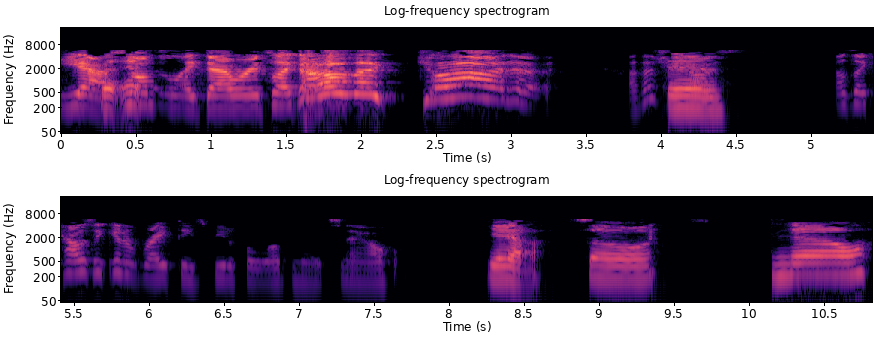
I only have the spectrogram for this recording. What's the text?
yeah, But it- something like that where it's like, oh my god! I thought she And was, I was like, how is he gonna write these beautiful love notes now? Yeah, so now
